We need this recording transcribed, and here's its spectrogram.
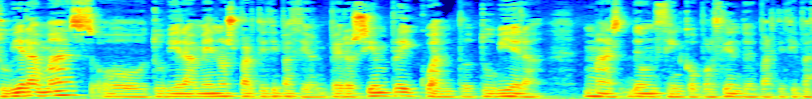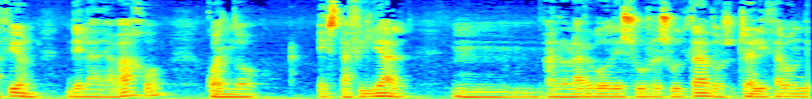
tuviera más o tuviera menos participación, pero siempre y cuando tuviera más de un 5% de participación de la de abajo, cuando esta filial mm, a lo largo de sus resultados realizaba un,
